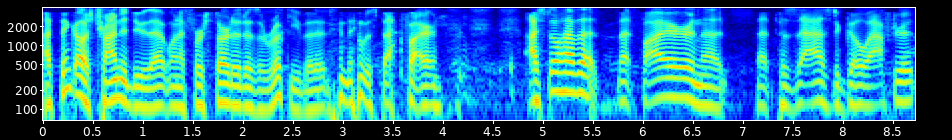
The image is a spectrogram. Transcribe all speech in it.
I think I was trying to do that when I first started as a rookie, but it, it was backfiring. I still have that that fire and that that pizzazz to go after it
